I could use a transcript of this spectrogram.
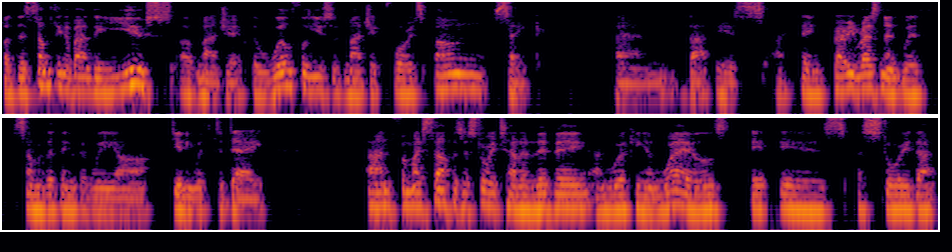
but there's something about the use of magic, the willful use of magic for its own sake, um, that is, I think, very resonant with some of the things that we are dealing with today. And for myself as a storyteller living and working in Wales, it is a story that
